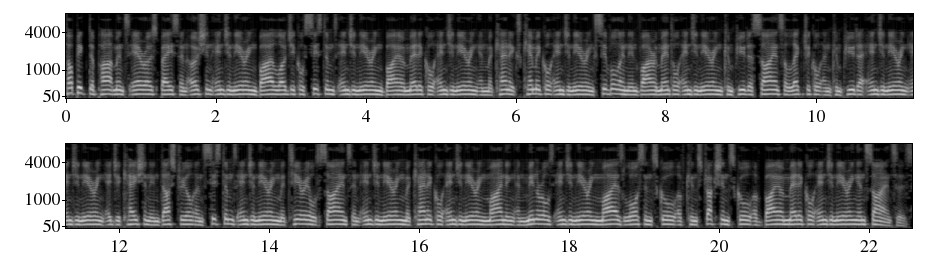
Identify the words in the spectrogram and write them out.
Topic departments Aerospace and Ocean Engineering Biological Systems Engineering Biomedical Engineering and Mechanics Chemical Engineering Civil and Environmental Engineering Computer Science Electrical and Computer Engineering Engineering Education Industrial and Systems Engineering Materials Science and Engineering Mechanical Engineering Mining and Minerals Engineering Myers Lawson School of Construction School of Biomedical Engineering and Sciences.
